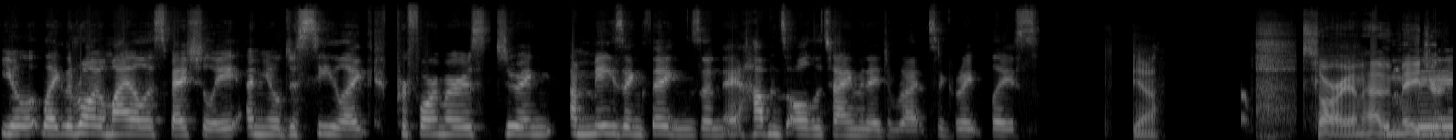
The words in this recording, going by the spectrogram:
you'll like the Royal Mile especially, and you'll just see like performers doing amazing things, and it happens all the time in Edinburgh. It's a great place. Yeah. Sorry, I'm having major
